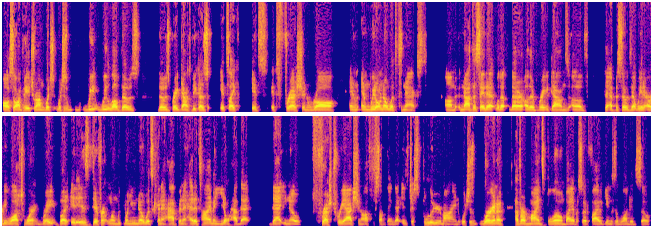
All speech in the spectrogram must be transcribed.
Also on Patreon, which which is we we love those those breakdowns because it's like it's it's fresh and raw and and we don't know what's next. Um, not to say that that our other breakdowns of the episodes that we had already watched weren't great, but it is different when when you know what's going to happen ahead of time and you don't have that that you know fresh reaction off of something that is just blew your mind, which is we're gonna have our minds blown by episode five of Gangs of London. So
